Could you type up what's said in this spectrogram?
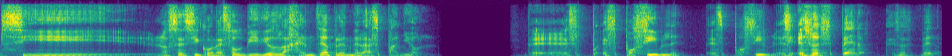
si. No sé si con esos vídeos la gente aprenderá español. Es, es posible, es posible. Eso espero, eso espero.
